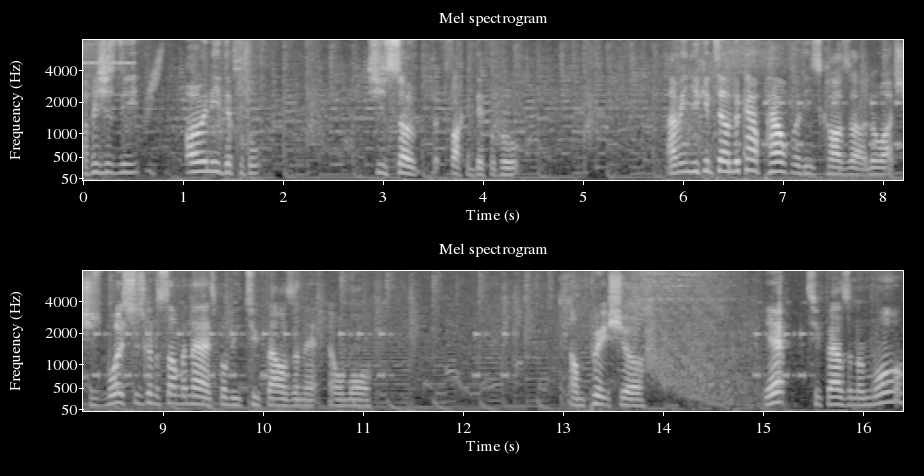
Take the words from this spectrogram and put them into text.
I think she's the only difficult. She's so fucking difficult. I mean, you can tell. Look how powerful these cards are. Look, watch. She's what she's gonna summon now. It's probably 2,000 or more. I'm pretty sure. Yep, 2,000 or more.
